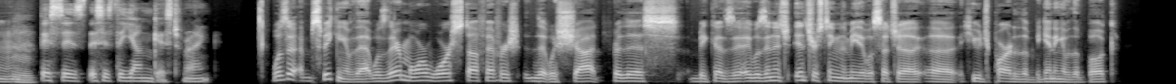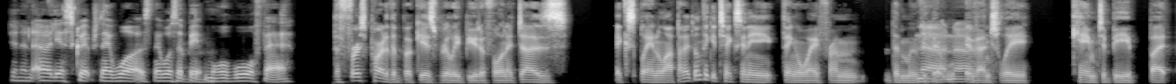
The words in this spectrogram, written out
Mhm. This is this is the youngest Frank. was there? Speaking of that, was there more war stuff ever sh- that was shot for this? Because it was in- interesting to me. It was such a, a huge part of the beginning of the book. In an earlier script, there was there was a bit Mhm. more warfare. the first part of the book is really beautiful and it does explain a lot, but I don't think it takes anything away from the movie No, that no. eventually came to be. But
